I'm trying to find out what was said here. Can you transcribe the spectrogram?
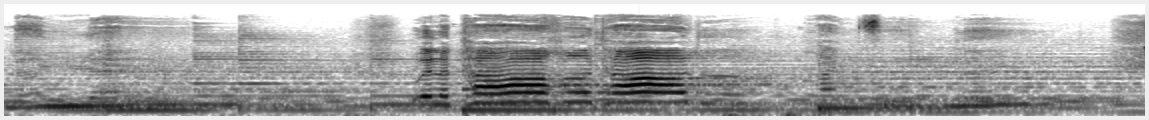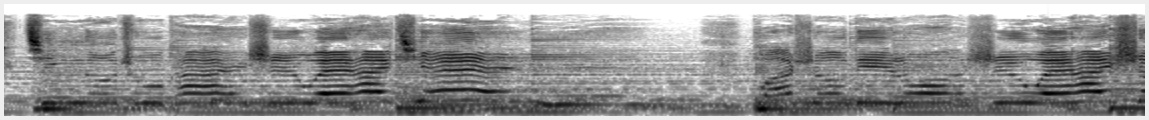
男人，为了她和她的孩子们。情窦初开是为爱牵引，瓜熟蒂落是为爱守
